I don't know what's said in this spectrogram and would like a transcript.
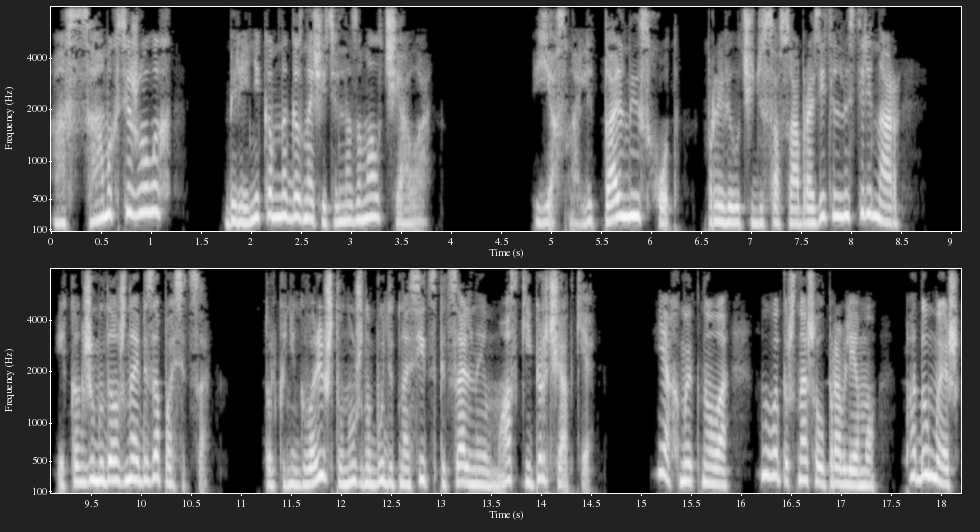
а в самых тяжелых...» Береника многозначительно замолчала. «Ясно, летальный исход», — проявил чудеса сообразительности Ренар. «И как же мы должны обезопаситься? Только не говори, что нужно будет носить специальные маски и перчатки». Я хмыкнула. Ну вот уж нашел проблему. Подумаешь,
